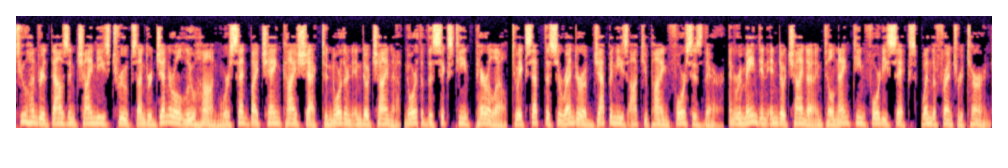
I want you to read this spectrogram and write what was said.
200,000 Chinese troops under General Lu Han were sent by Chiang Kai-shek to northern Indochina north of the 16th parallel to accept the surrender of Japanese occupying forces there, and remained in Indochina until 1946, when the French returned.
